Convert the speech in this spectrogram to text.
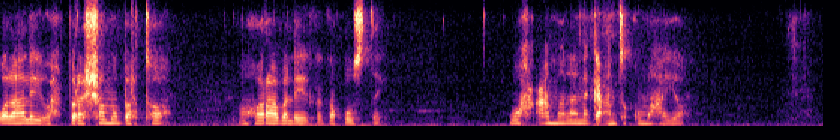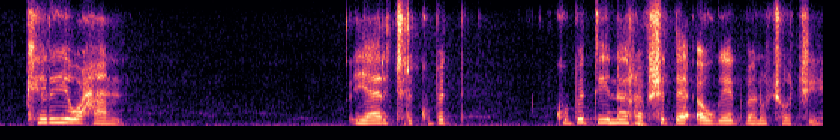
walaalay waxbarasho ma barto? Oo horaaba laygaga quustay. Wax camalana gacanta kuma hayo. Keliya waxaan ciyaari jiray kubad. Kubaddiina rabshada awgeed baan u joojiyey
